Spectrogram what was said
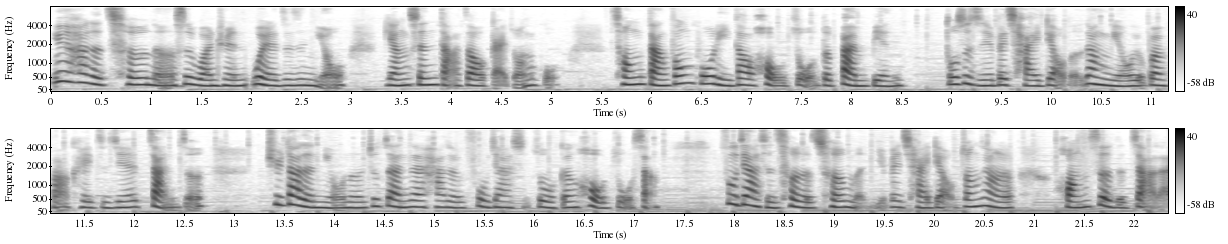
因为他的车呢是完全为了这只牛量身打造改装过，从挡风玻璃到后座的半边都是直接被拆掉的，让牛有办法可以直接站着。巨大的牛呢就站在他的副驾驶座跟后座上，副驾驶侧的车门也被拆掉，装上了。黄色的栅栏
